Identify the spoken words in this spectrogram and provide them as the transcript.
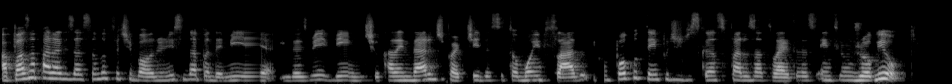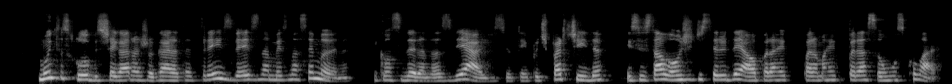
Após a paralisação do futebol no início da pandemia, em 2020, o calendário de partidas se tomou inflado e com pouco tempo de descanso para os atletas entre um jogo e outro. Muitos clubes chegaram a jogar até três vezes na mesma semana, e considerando as viagens e o tempo de partida, isso está longe de ser ideal para, para uma recuperação muscular.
